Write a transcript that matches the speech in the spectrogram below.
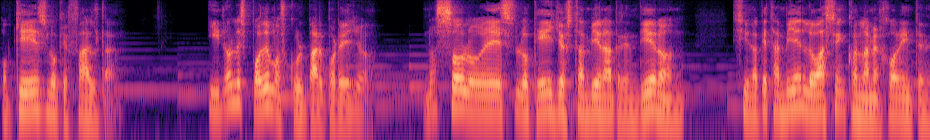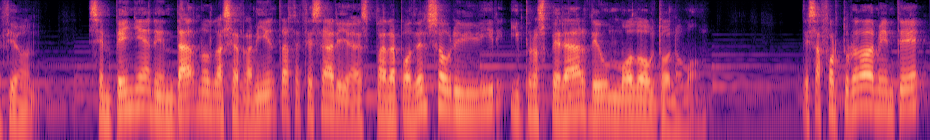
¿O qué es lo que falta? Y no les podemos culpar por ello no solo es lo que ellos también aprendieron, sino que también lo hacen con la mejor intención. Se empeñan en darnos las herramientas necesarias para poder sobrevivir y prosperar de un modo autónomo. Desafortunadamente,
